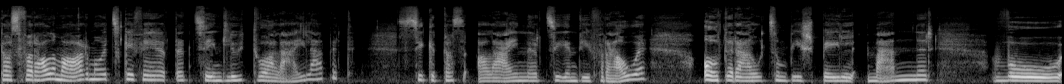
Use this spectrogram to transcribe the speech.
dass vor allem armutsgefährdet sind Leute, die allein leben. Seien das alleinerziehende Frauen oder auch zum Beispiel Männer, die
